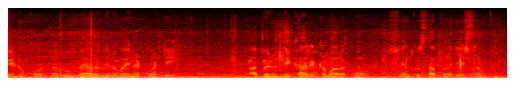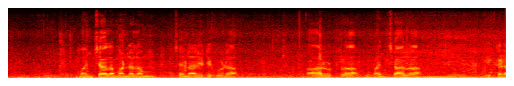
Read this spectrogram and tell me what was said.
ఏడు కోట్ల రూపాయల విలువైనటువంటి అభివృద్ధి కార్యక్రమాలకు శంకుస్థాపన చేసినాం. మంచాల మండలం చెన్నారెడ్డిగూడ ఆరుట్ల మంచాల ఇక్కడ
